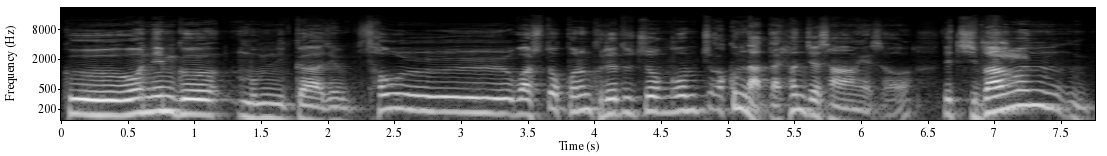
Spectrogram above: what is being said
그 의원님 그 뭡니까 지금 서울과 수도권은 그래도 조금 조금 낫다 현재 상황에서. 근데 지방은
